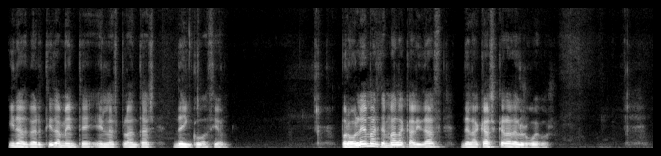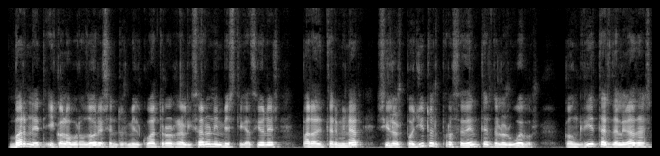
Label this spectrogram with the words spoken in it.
inadvertidamente en las plantas de incubación. Problemas de mala calidad de la cáscara de los huevos. Barnett y colaboradores en 2004 realizaron investigaciones para determinar si los pollitos procedentes de los huevos con grietas delgadas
